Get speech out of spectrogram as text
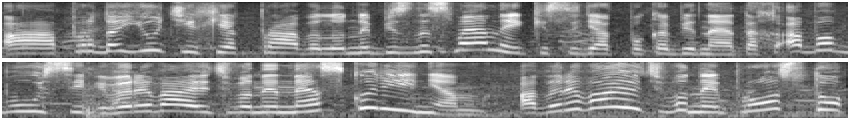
А продають їх, як правило, не бізнесмени, які сидять по кабінетах, а бабусі. І виривають вони не з корінням, а виривають вони просто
